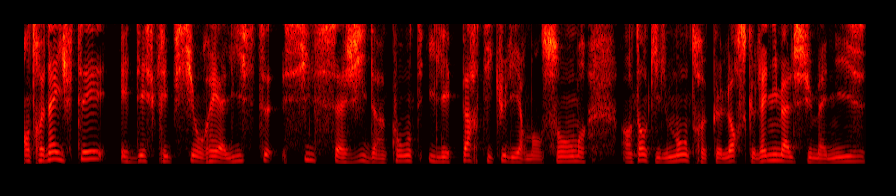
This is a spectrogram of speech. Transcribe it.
Entre naïveté et description réaliste, s'il s'agit d'un conte, il est particulièrement sombre en tant qu'il montre que lorsque l'animal s'humanise,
